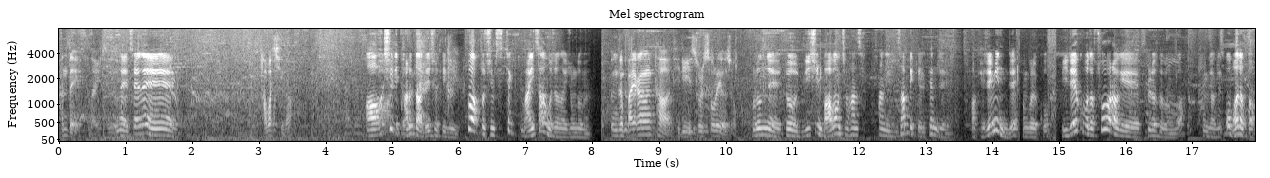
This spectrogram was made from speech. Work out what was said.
한대 나이스. 네 세네. 다 맞히나? 아 확실히 다르다 내셔 딜이. 수학도 지금 스택 많이 쌓은 거잖아 이 정도면. 은근 빨강타 딜이 쏠쏠해요 저. 그렇네. 저 리신 마방쯤 한, 한 2, 300개일 텐데. 아, 개재밌는데? 정글에코? 미드에코보다 수월하게 풀려서 그런가? 성장이. 어, 맞았다.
